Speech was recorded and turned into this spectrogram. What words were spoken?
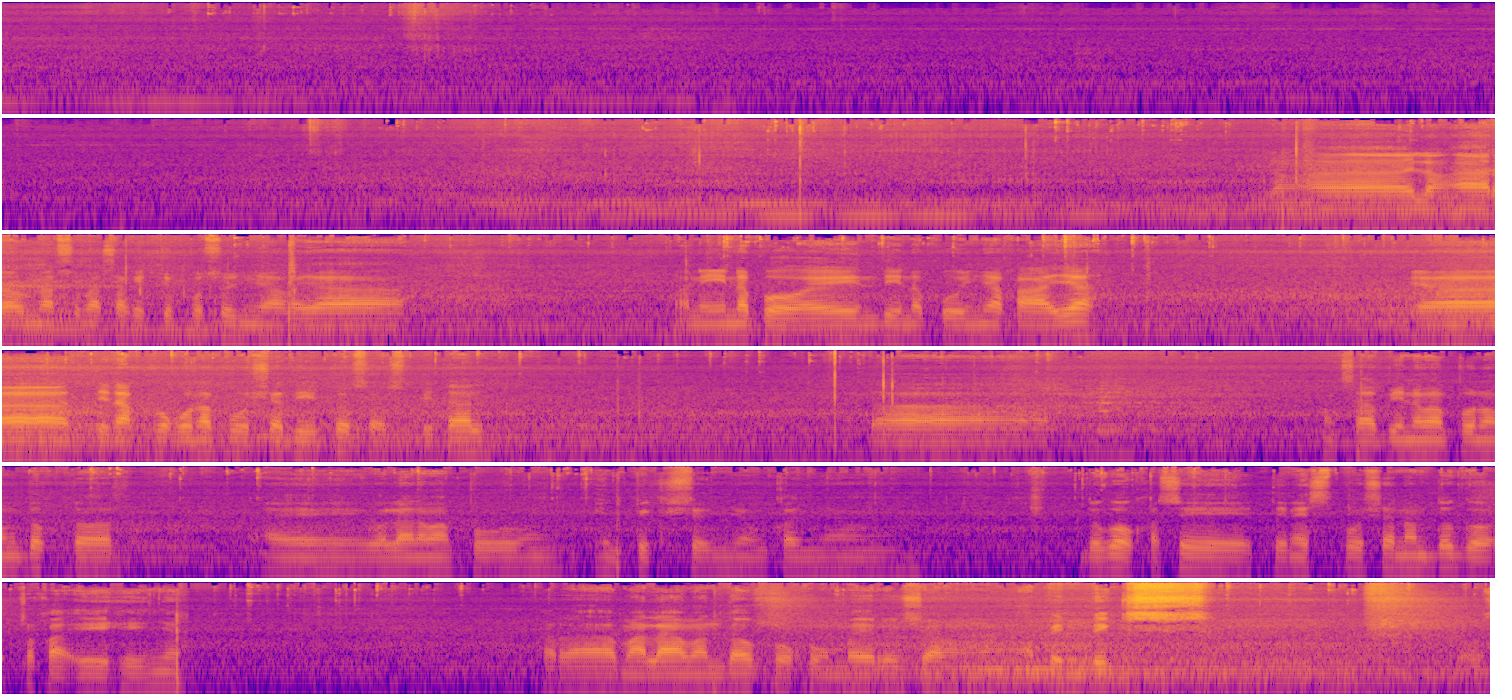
ilang, ilang araw na sumasakit yung puso niya kaya kanina po eh hindi na po niya kaya. Kaya tinakbo ko na po siya dito sa ospital. Sa ang sabi naman po ng doktor ay wala naman po infection yung kanyang dugo kasi tinest po siya ng dugo tsaka ihi niya. Para malaman daw po kung mayroon siyang appendix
